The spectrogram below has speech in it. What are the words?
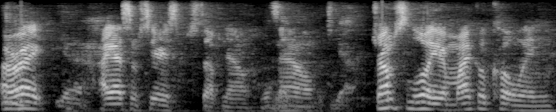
All right, Yeah. I got some serious stuff now. What's now, up? What you got? Trump's lawyer Michael Cohen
